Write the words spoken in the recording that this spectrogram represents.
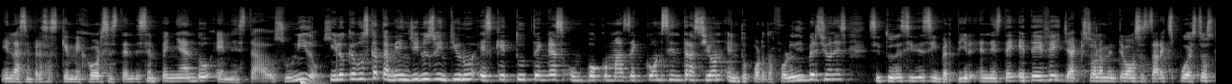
en las empresas que mejor se estén desempeñando en Estados Unidos. Y lo que busca también Genius 21 es que tú tengas un poco más de concentración en tu portafolio de inversiones si tú decides invertir en este ETF, ya que solamente vamos a estar expuestos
